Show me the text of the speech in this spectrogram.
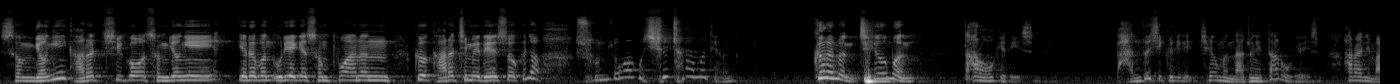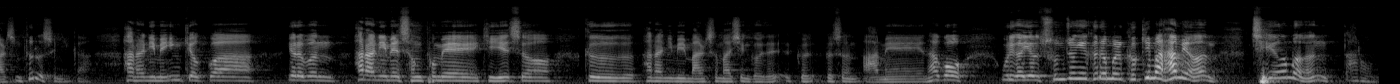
성경이 가르치고 성경이 여러분 우리에게 선포하는 그 가르침에 대해서 그냥 순종하고 실천하면 되는 겁니다. 그러면 체험은 따라오게 돼 있습니다. 반드시 그 체험은 나중에 따라오게 돼 있습니다. 하나님 말씀 들었으니까 하나님의 인격과 여러분 하나님의 성품에 기해서 그 하나님이 말씀하신 것, 그- 것은 아멘 하고 우리가 이 순종의 걸음을 걷기만 하면 체험은 따라옵니다.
